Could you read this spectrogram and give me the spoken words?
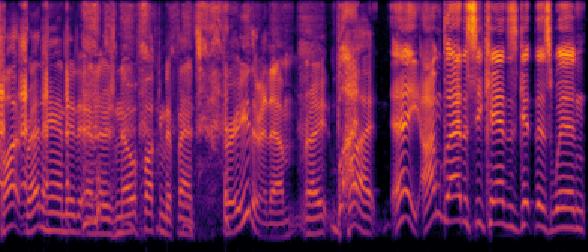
Caught red-handed, and there's no fucking defense for either of them, right? But, hey, I'm glad to see Kansas get this win.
